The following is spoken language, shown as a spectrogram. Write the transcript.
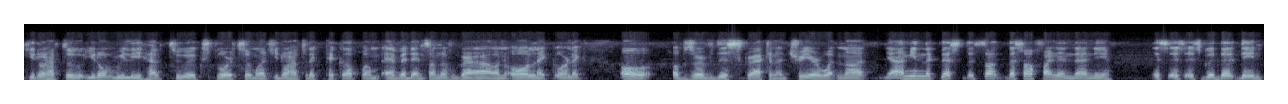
You don't have to you don't really have to explore so much. You don't have to like pick up um evidence on the ground or like or like oh observe this scratch on a tree or whatnot. Yeah, I mean like that's that's all that's all fine and dandy. It's it's, it's good that they,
